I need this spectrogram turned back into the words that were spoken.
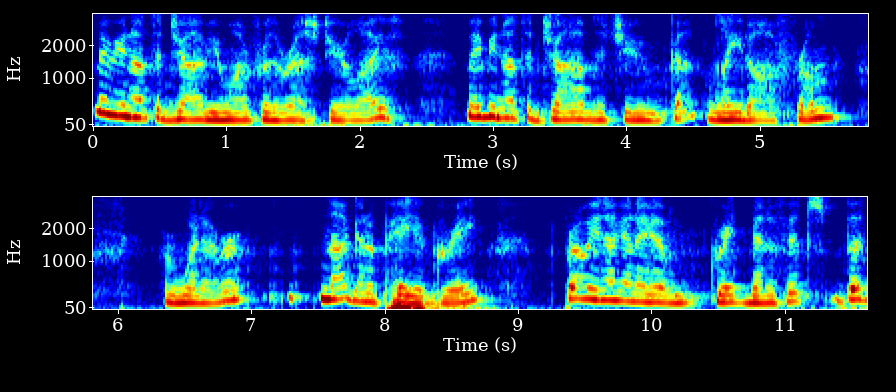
Maybe not the job you want for the rest of your life, maybe not the job that you got laid off from or whatever. Not going to pay you great, Probably not going to have great benefits, but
